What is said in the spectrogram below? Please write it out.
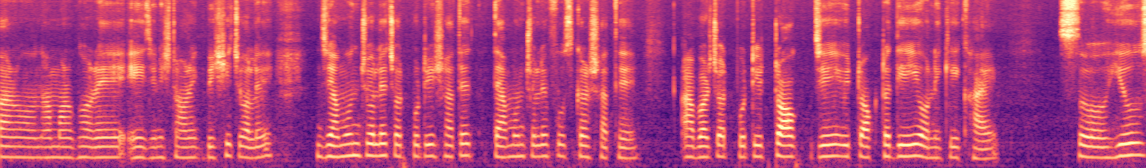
কারণ আমার ঘরে এই জিনিসটা অনেক বেশি চলে। যেমন চলে চটপটির সাথে, তেমন চলে ফুচকার সাথে। আবার চটপটির টক, যে ওই টকটা দিয়েই অনেকেই খায়। সো হিউজ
